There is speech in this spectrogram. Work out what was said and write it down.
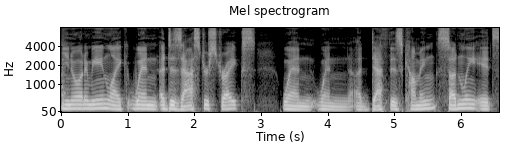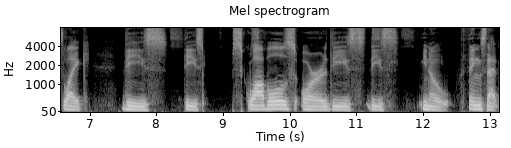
you know what i mean like when a disaster strikes when when a death is coming suddenly it's like these these squabbles or these these you know things that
